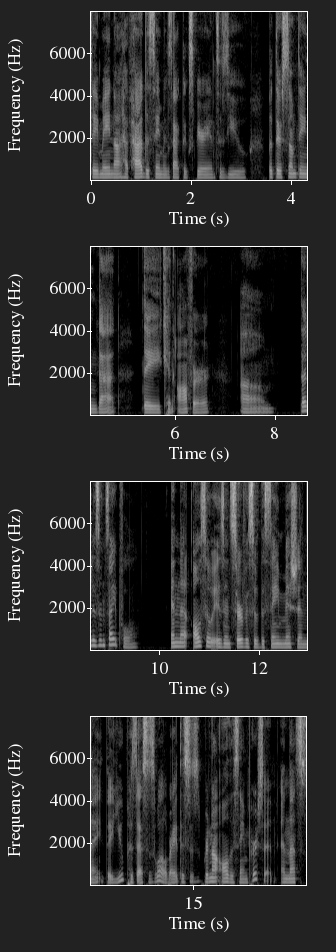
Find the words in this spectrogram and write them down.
They may not have had the same exact experience as you, but there's something that they can offer um, that is insightful. And that also is in service of the same mission that, that you possess as well right? This is we're not all the same person. And that's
